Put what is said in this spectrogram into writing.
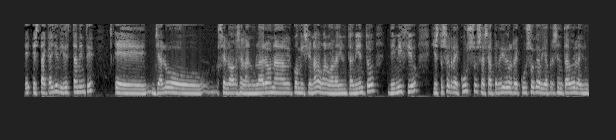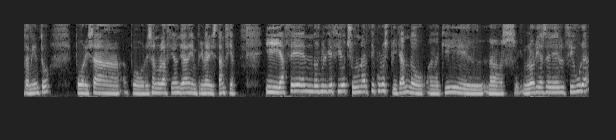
esta calle directamente eh, ya lo se, lo se lo anularon al comisionado, bueno, al ayuntamiento de inicio, y esto es el recurso, o sea, se ha perdido el recurso que había presentado el ayuntamiento por esa, por esa anulación ya en primera instancia. Y hace en 2018 un artículo explicando aquí las glorias del figura,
